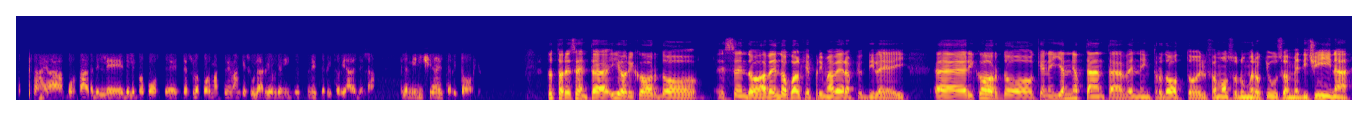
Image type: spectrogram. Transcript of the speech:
possa portare delle, delle, proposte sia sulla formazione ma anche sulla riorganizzazione territoriale della, della medicina del territorio. Dottore, senta, io ricordo, essendo, avendo qualche primavera più di lei, eh, ricordo che negli anni Ottanta venne introdotto il famoso numero chiuso a medicina,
